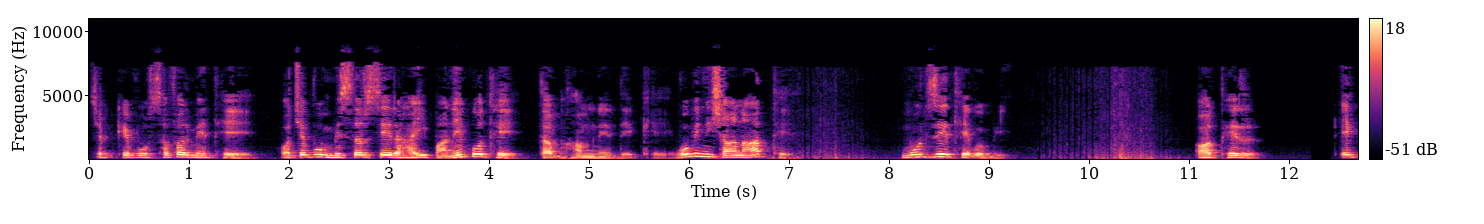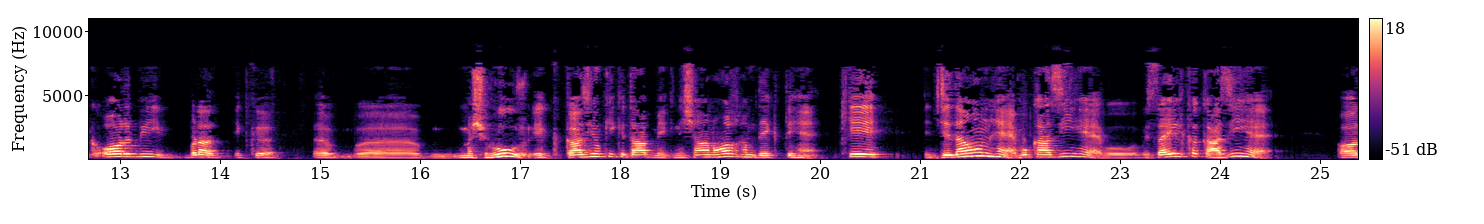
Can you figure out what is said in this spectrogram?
جبکہ وہ سفر میں تھے اور جب وہ مصر سے رہائی پانے کو تھے، تب ہم نے دیکھے۔ وہ بھی نشانات تھے۔ موجے تھے وہ بھی۔ اور پھر ایک اور بھی بڑا ایک مشہور ایک قاضیوں کی کتاب میں ایک نشان اور ہم دیکھتے ہیں کہ جداؤن ہے، وہ قاضی ہے، وہ وسائل کا قاضی ہے، اور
